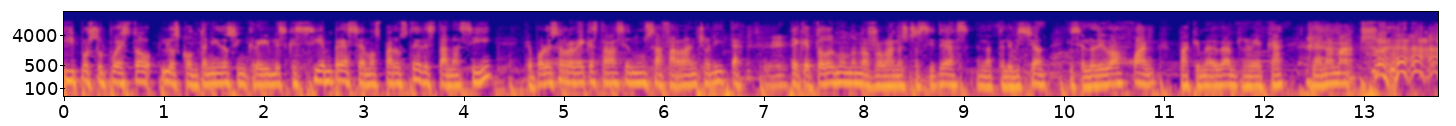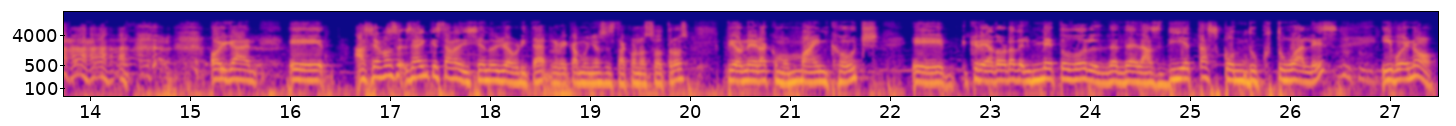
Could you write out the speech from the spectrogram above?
y por supuesto los contenidos increíbles que siempre hacemos para ustedes, tan así que por eso Rebeca estaba haciendo un zafarrancho ahorita, de que todo el mundo nos roba nuestras ideas en la televisión. Y se lo digo a Juan para que me oigan Rebeca y Ana más. Oigan, eh, hacemos, ¿saben qué estaba diciendo yo ahorita? Rebeca Muñoz está con nosotros, pionera como Mind Coach, eh, creadora del método de, las dietas conductuales. Y bueno,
